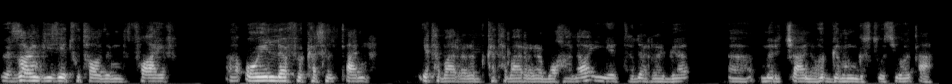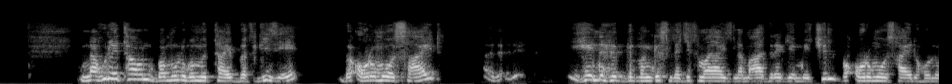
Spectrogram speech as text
በዛን ጊዜ 2005 OLF ከስልጣን ከተባረረ በኋላ የተደረገ ምርጫ ነው ህገ መንግስቱ ሲወጣ እና ሁኔታውን በሙሉ በምታይበት ጊዜ በኦሮሞ side ይሄን ህገ መንግስት legitimize ለማድረግ የሚችል በኦሮሞ side ሆኖ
